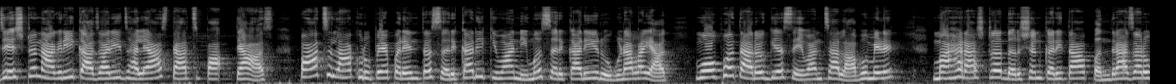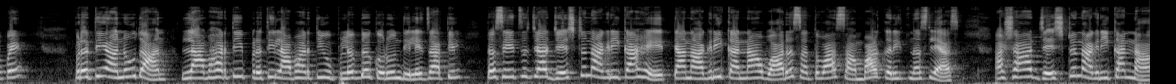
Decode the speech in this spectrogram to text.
ज्येष्ठ नागरिक आजारी झाल्यास त्याच पा त्यास पाच लाख रुपयेपर्यंत सरकारी किंवा निमसरकारी रुग्णालयात मोफत आरोग्य सेवांचा लाभ मिळेल. महाराष्ट्र दर्शनकरिता पंधरा हजार रुपये. प्रति अनुदान लाभार्थी प्रति लाभार्थी उपलब्ध करून दिले जातील. तसेच ज्या ज्येष्ठ नागरिक आहेत त्या नागरिकांना वारसत्वा सांभाळ करीत नसल्यास अशा ज्येष्ठ नागरिकांना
